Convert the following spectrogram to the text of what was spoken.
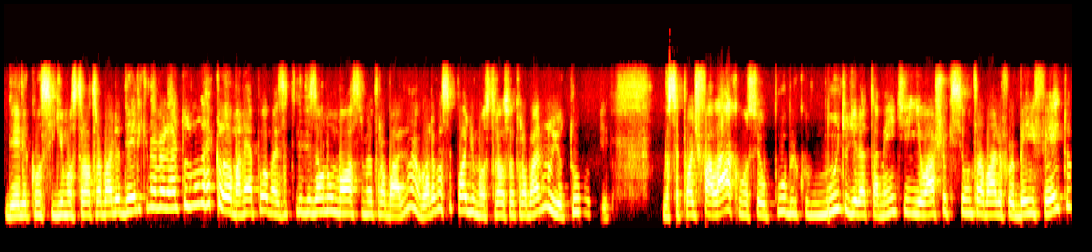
dele conseguir mostrar o trabalho dele, que na verdade todo mundo reclama, né? Pô, mas a televisão não mostra o meu trabalho. Não, agora você pode mostrar o seu trabalho no YouTube, você pode falar com o seu público muito diretamente e eu acho que se um trabalho for bem feito,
